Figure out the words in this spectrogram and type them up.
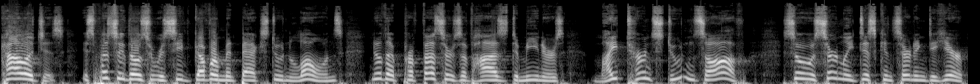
Colleges, especially those who receive government backed student loans, know that professors of Ha's demeanors might turn students off. So it was certainly disconcerting to hear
